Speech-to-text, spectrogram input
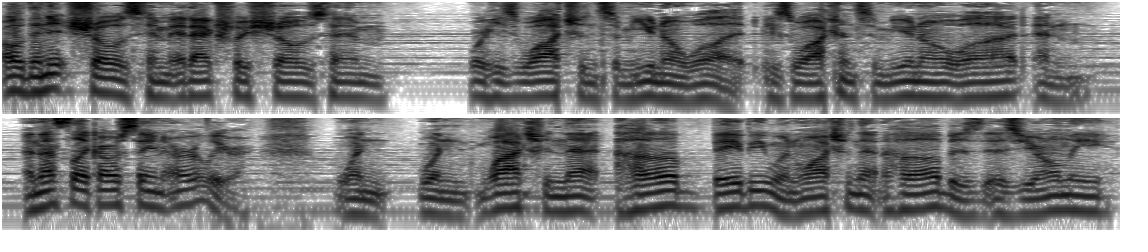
Oh, then it shows him. It actually shows him where he's watching some you know what. He's watching some you know what, and and that's like I was saying earlier. When when watching that hub, baby, when watching that hub is is your only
